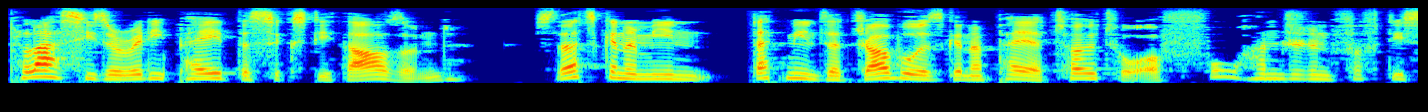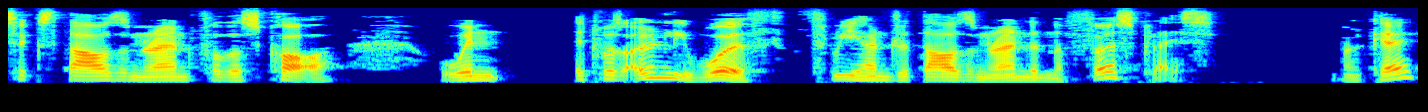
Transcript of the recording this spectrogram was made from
Plus he's already paid the 60,000. So that's going to mean that means that Jabu is going to pay a total of 456,000 rand for this car when it was only worth 300,000 rand in the first place. Okay?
